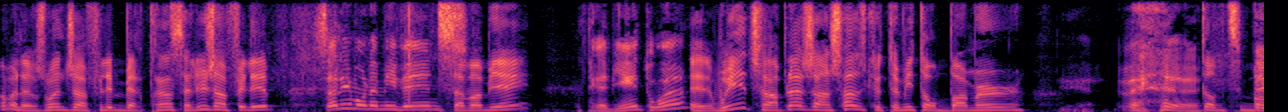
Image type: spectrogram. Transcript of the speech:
On va aller rejoindre Jean-Philippe Bertrand. Salut Jean-Philippe. Salut mon ami Vince. Ça va bien? Très bien, toi? Euh, oui, tu remplaces Jean-Charles, que tu as mis ton bummer. ton petit bummer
